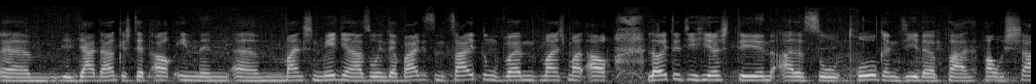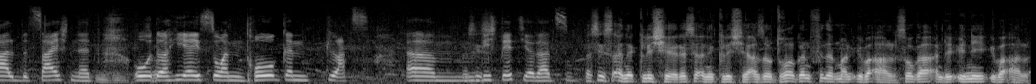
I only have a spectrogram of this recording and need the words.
ähm, ja, dargestellt, auch in den ähm, manchen Medien. Also in der Bayerischen Zeitung werden manchmal auch Leute, die hier stehen, als so Drogendealer pauschal bezeichnet. Mhm. Oder hier ist so ein Drogenplatz. Ähm, ist, wie steht ihr dazu? Das ist eine Klischee, das ist eine Klischee. Also Drogen findet man überall, sogar an der Uni, überall.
